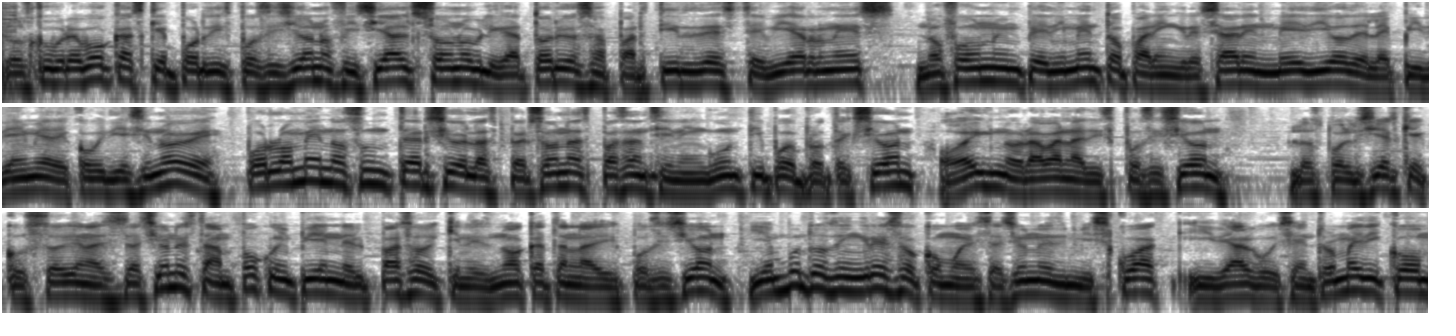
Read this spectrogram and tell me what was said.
Los cubrebocas que por disposición oficial son obligatorios a partir de este viernes no fue un impedimento para ingresar en medio de la epidemia de COVID-19. Por lo menos un tercio de las personas pasan sin ningún tipo de protección o ignoraban la disposición. Los policías que custodian las estaciones tampoco impiden el paso de quienes no acatan la disposición. Y en puntos de ingreso como en estaciones Miscuac, Hidalgo y Centro Médico,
